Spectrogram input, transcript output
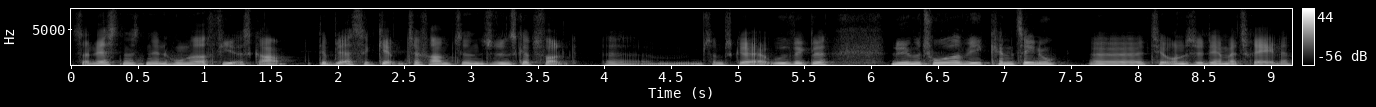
så næsten sådan en 180 gram, det bliver altså gemt til fremtidens videnskabsfolk, øh, som skal udvikle nye metoder, vi ikke kender til endnu, øh, til at undersøge det her materiale.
